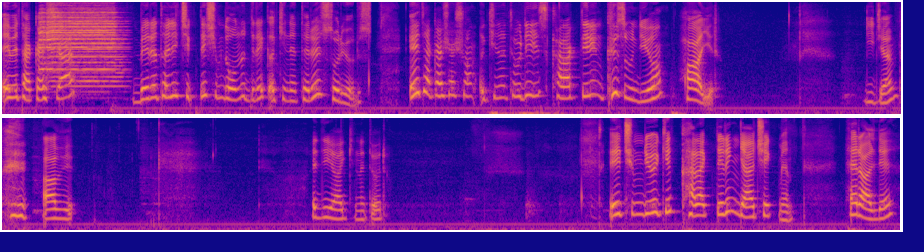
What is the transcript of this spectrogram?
Evet arkadaşlar. Berat Ali çıktı. Şimdi onu direkt Akinator'a soruyoruz. Evet arkadaşlar şu an Akinator'dayız. Karakterin kız mı diyor. Hayır diyeceğim. Abi. Hadi ya Akinator. Evet şimdi diyor ki karakterin gerçek mi? Herhalde.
